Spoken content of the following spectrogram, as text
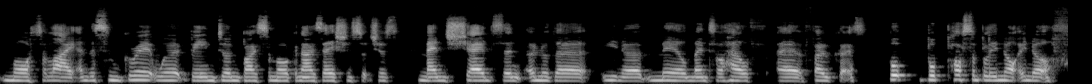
more to light. And there's some great work being done by some organisations such as Men's Sheds and another, you know, male mental health uh, focus but but possibly not enough.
